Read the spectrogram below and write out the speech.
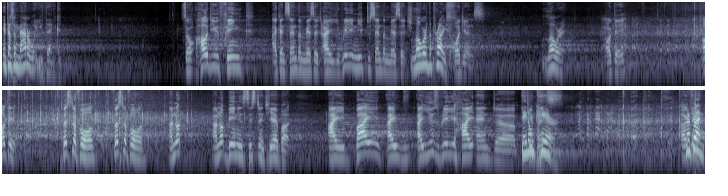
It doesn't matter what you think. So how do you think I can send the message? I really need to send the message Lower the price. the audience. Lower it. Okay. Okay. First of all, first of all, I'm not, I'm not being insistent here, but I buy, I, I use really high-end. Uh, They don't care. My friend,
